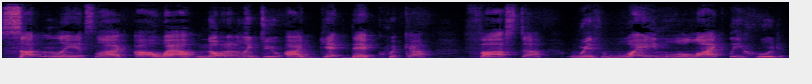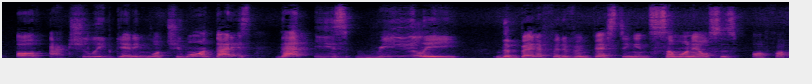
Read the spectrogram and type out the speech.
suddenly it's like, oh wow, not only do I get there quicker, faster, with way more likelihood of actually getting what you want. That is that is really the benefit of investing in someone else's offer.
